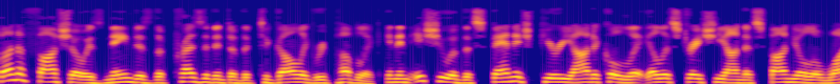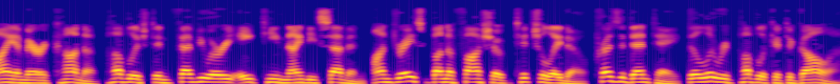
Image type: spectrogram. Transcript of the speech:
Bonifacio is named as the President of the Tagalog Republic in an issue of the Spanish periodical La Ilustración Española y Americana published in February 1897. Andrés Bonifacio Titulado Presidente de la República Tagala.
